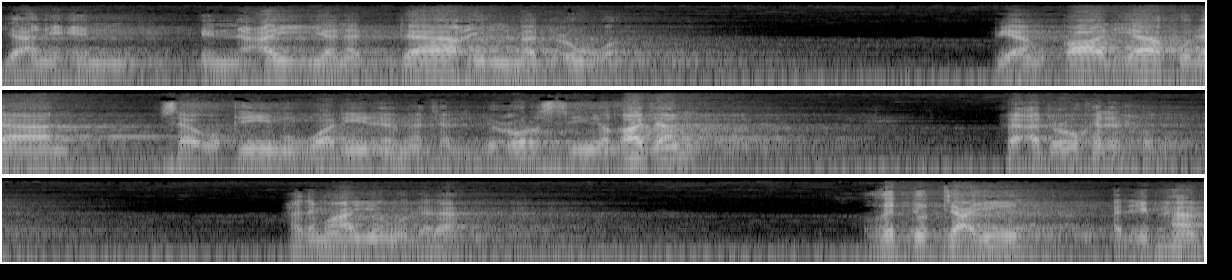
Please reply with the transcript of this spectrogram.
يعني إن إن عين الداعي المدعو بأن قال يا فلان سأقيم وليمة لعرسي غدا فأدعوك للحضور. هذا معين ولا لا؟ ضد التعيين الإبهام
